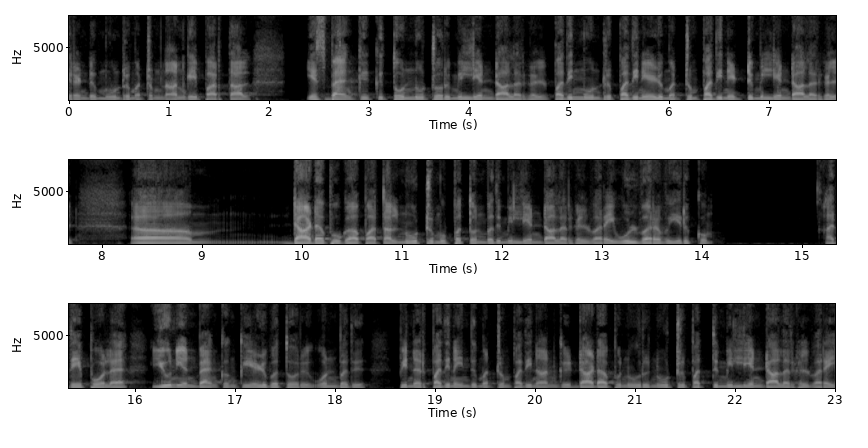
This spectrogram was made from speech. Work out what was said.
இரண்டு மூன்று மற்றும் நான்கை பார்த்தால் எஸ் பேங்க்குக்கு தொண்ணூற்றொரு மில்லியன் டாலர்கள் பதிமூன்று பதினேழு மற்றும் பதினெட்டு மில்லியன் டாலர்கள். டாடா புகா பார்த்தால் நூற்று முப்பத்தொன்பது மில்லியன் டாலர்கள் வரை உள்வரவு இருக்கும். அதே போல யூனியன் பேங்க்குக்கு எழுபத்தோரு ஒன்பது பின்னர் பதினைந்து மற்றும் பதினான்கு டாடாப்பு நூறு நூற்று பத்து மில்லியன் டாலர்கள் வரை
